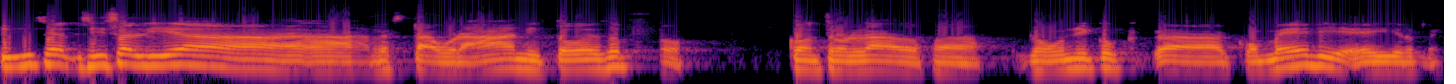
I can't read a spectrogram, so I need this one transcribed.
Sí, sal- sí salía a, a restaurante y todo eso, pero controlado. O sea, lo único que- a comer y, e irme.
